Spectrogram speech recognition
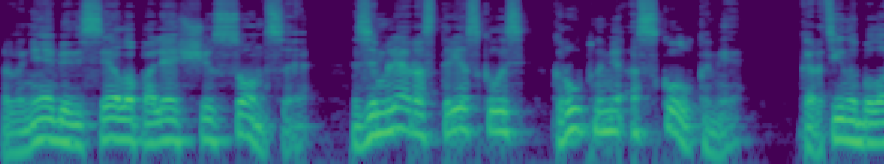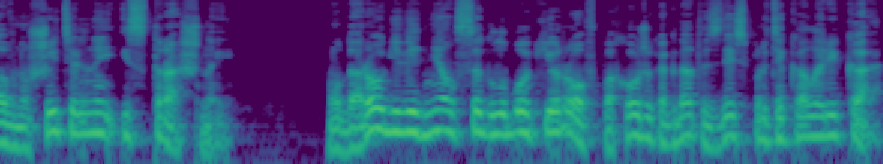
В небе висело палящее солнце, земля растрескалась крупными осколками – Картина была внушительной и страшной. У дороги виднелся глубокий ров, похоже, когда-то здесь протекала река,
